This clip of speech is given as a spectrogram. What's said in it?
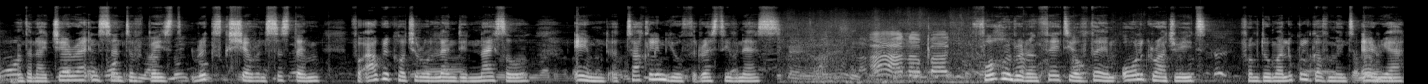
and the Nigeria Incentive-Based Risk-Sharing System for Agricultural Lending NIRSAL aimed at tackling youth restiveness. 430 of them, all graduates from Doma local government area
